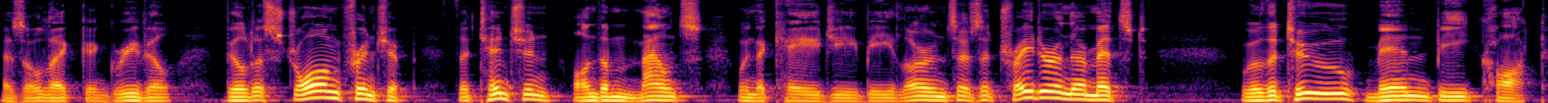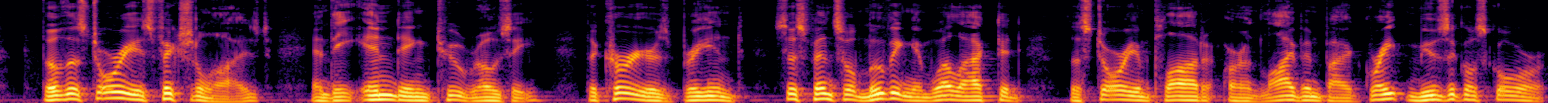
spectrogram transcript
As Oleg and Greville build a strong friendship, the tension on them mounts when the KGB learns there's a traitor in their midst. Will the two men be caught? Though the story is fictionalized and the ending too rosy, the courier is brilliant, suspenseful, moving, and well acted, the story and plot are enlivened by a great musical score.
